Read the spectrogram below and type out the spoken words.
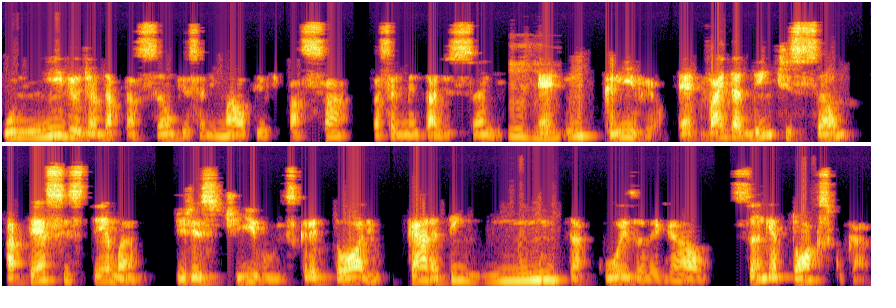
O nível de adaptação que esse animal teve que passar para se alimentar de sangue Uhum. é incrível. É, vai da dentição até sistema digestivo, excretório. Cara, tem muita coisa legal. Sangue é tóxico, cara.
